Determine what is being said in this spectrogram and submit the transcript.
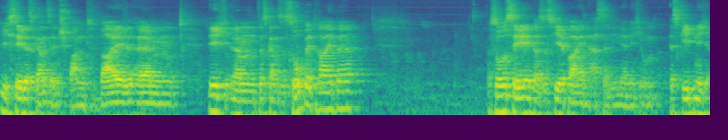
Ich sehe das ganz entspannt, weil ähm, ich ähm, das Ganze so betreibe, so sehe, dass es hierbei in erster Linie nicht um, es geht nicht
